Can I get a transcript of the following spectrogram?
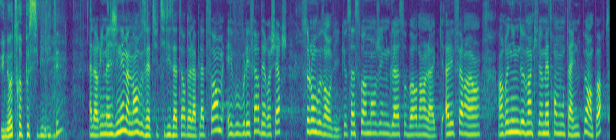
Une autre possibilité? Alors imaginez maintenant, vous êtes utilisateur de la plateforme et vous voulez faire des recherches selon vos envies, que ça soit manger une glace au bord d'un lac, aller faire un, running de 20 km en montagne, peu importe,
